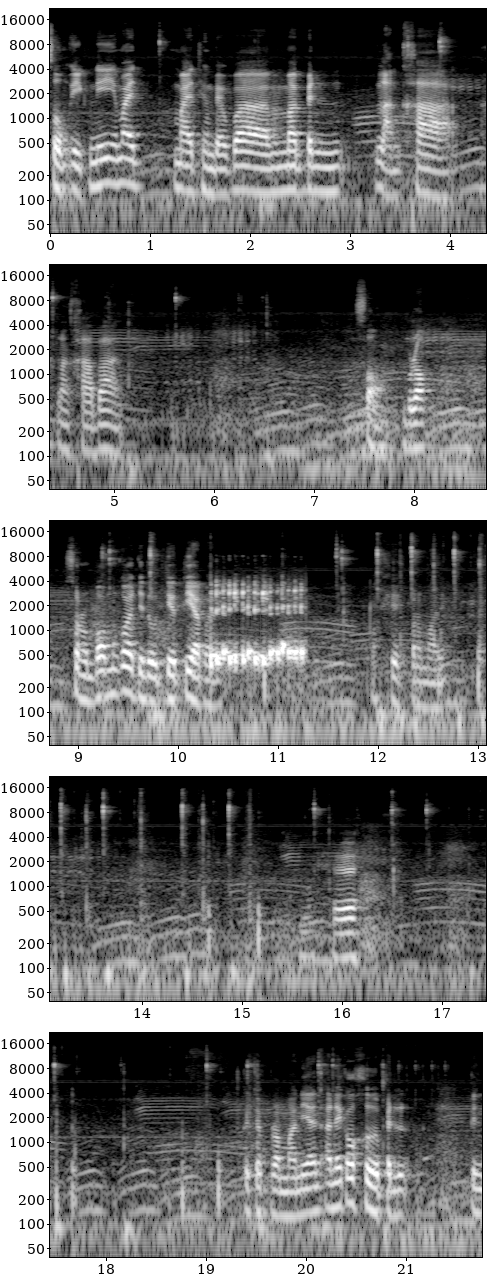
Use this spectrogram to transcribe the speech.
สูงอีกนี่ไม่หมายถึงแบบว่ามันมันเป็นหลังคาหลังคาบ้านสองบล็อกสองบล็อกมันก็จะดูเตี้ยๆไป โอเค ประมาณนี้ โอเคก็จะประมาณนี้ อันนี้ก็คือเป็น เป็น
